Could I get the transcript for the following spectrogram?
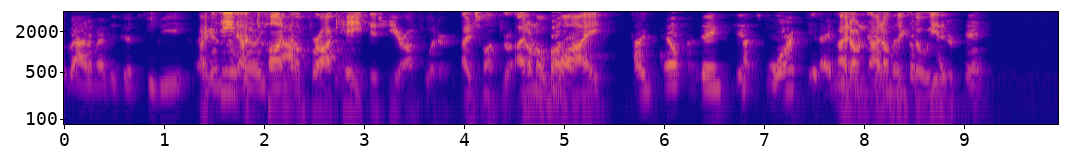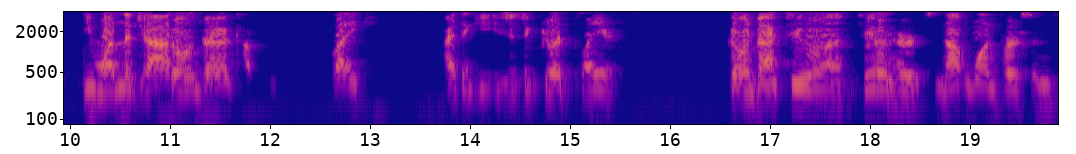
about him as a good QB. Like, I've seen a really ton of Brock hate this year on Twitter. I just want to throw. I don't know But- why. I, I don't think it's warranted. I, I don't- I don't think so either. fact He won the job. Going back- like I think he's just a good player. going back to uh, Jalen Hurts, not one person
